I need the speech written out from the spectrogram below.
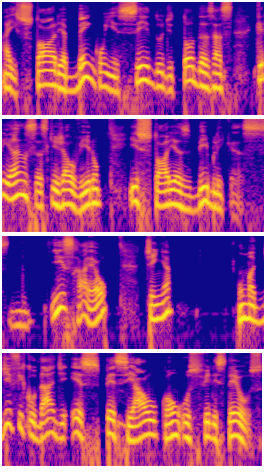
a história, bem conhecido de todas as crianças que já ouviram histórias bíblicas. Israel tinha uma dificuldade especial com os filisteus.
